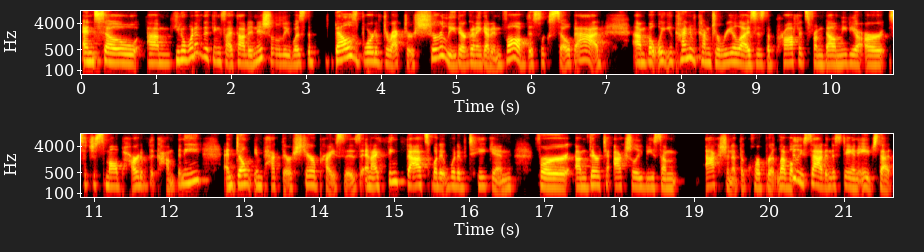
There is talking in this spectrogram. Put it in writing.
And mm-hmm. so, um, you know, one of the things I thought initially was the Bell's board of directors, surely they're going to get involved. This looks so bad. Um, but what you kind of come to realize is the profits from Bell Media are such a small part of the company and don't impact their share prices. And I think that's what it would have taken for um, there to actually be some action at the corporate level. Really sad in this day and age that,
